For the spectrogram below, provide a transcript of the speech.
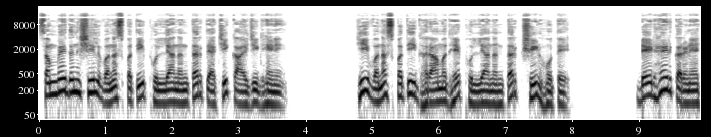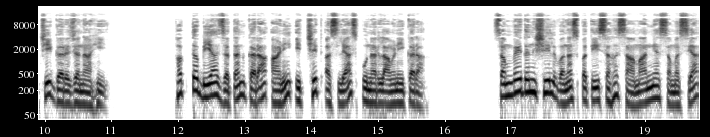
संवेदनशील वनस्पती फुलल्यानंतर त्याची काळजी घेणे. ही वनस्पती घरामध्ये फुलल्यानंतर क्षीण होते. डेडहेड करण्याची गरज नाही. फक्त बिया जतन करा आणि इच्छित असल्यास पुनर्लावणी करा. संवेदनशील वनस्पतीसह सामान्य समस्या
